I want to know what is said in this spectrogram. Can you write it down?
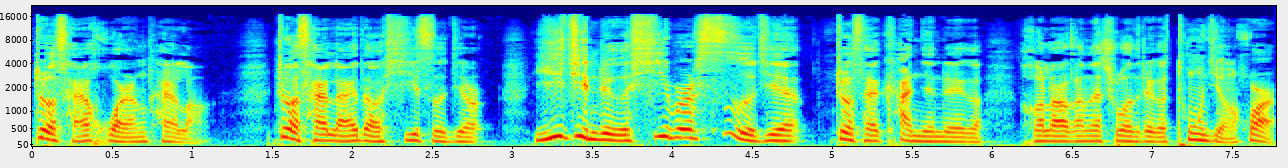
这才豁然开朗。这才来到西四街儿，一进这个西边四街，这才看见这个何老师刚才说的这个通景画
